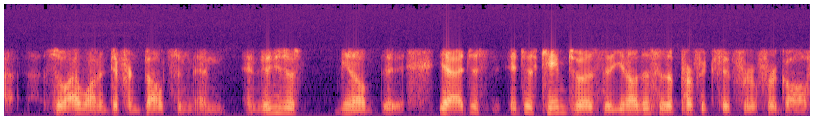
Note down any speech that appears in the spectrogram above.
uh, so I wanted different belts, and and and it just you know, it, yeah, it just it just came to us that you know this is a perfect fit for for golf.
